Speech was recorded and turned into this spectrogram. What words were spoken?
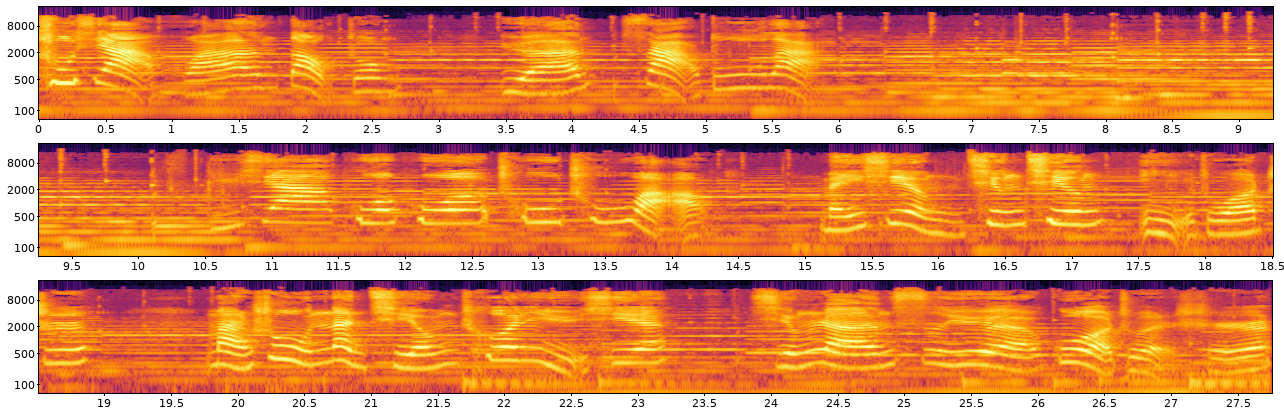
初夏还道中，元萨都腊。鱼虾泼泼出出网，梅杏青青已着枝。满树嫩晴春雨歇，行人四月过准时。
